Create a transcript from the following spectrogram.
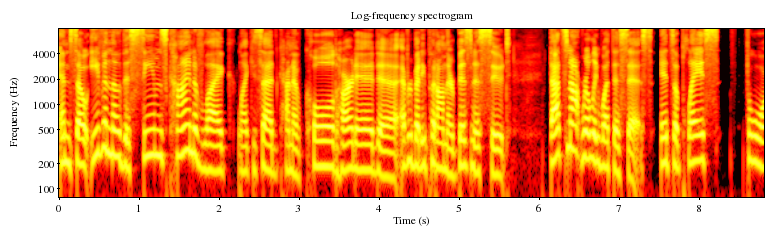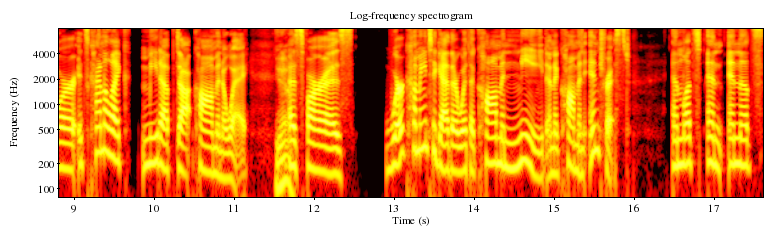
And so even though this seems kind of like, like you said, kind of cold hearted, uh, everybody put on their business suit, that's not really what this is. It's a place for, it's kind of like meetup.com in a way. Yeah. as far as we're coming together with a common need and a common interest. And let's and and let's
